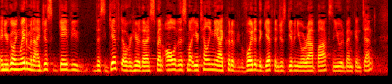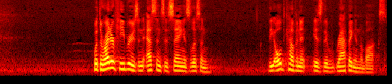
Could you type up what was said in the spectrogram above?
And you're going, wait a minute, I just gave you this gift over here that I spent all of this money. You're telling me I could have avoided the gift and just given you a wrap box and you would have been content? What the writer of Hebrews, in essence, is saying is listen, the old covenant is the wrapping in the box.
